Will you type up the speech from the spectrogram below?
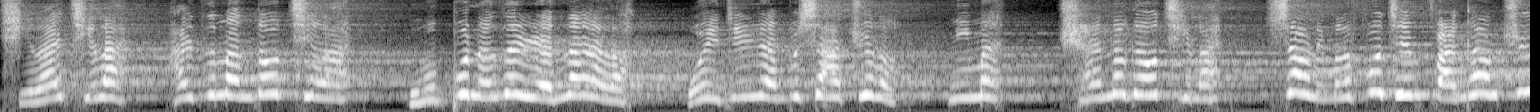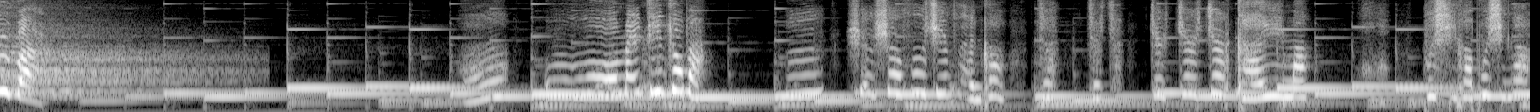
起来，起来，孩子们都起来！我们不能再忍耐了，我已经忍不下去了，你们。”全都给我起来，向你们的父亲反抗去吧！啊，我没听错吧？嗯，向向父亲反抗，这这这这这这可以吗？不行啊，不行啊！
